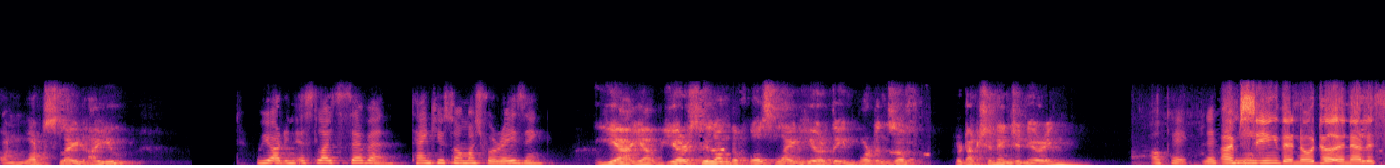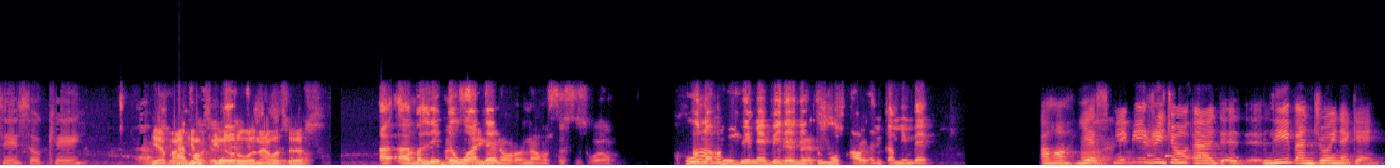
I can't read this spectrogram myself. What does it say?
on what slide are you? We are in slide seven. Thank you so much for raising. Yeah, yeah, we are still on the first slide here, the importance of production engineering. Okay, let's I'm see. seeing the nodal analysis. Okay. Yep, I can see nodal analysis. I, I believe the I'm one seeing that nodal analysis as well. who Oh, not moving, maybe they Yeah, need to that's move out what- and coming back. Uh-huh, yes, Ah. maybe rejoin, uh, d- d- leave and join again,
